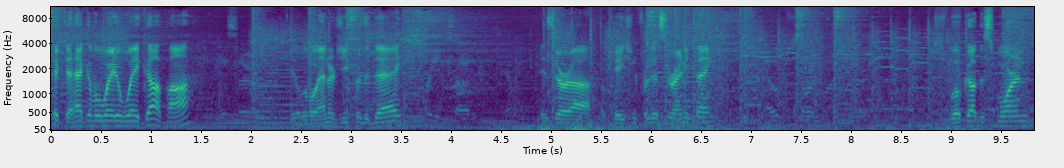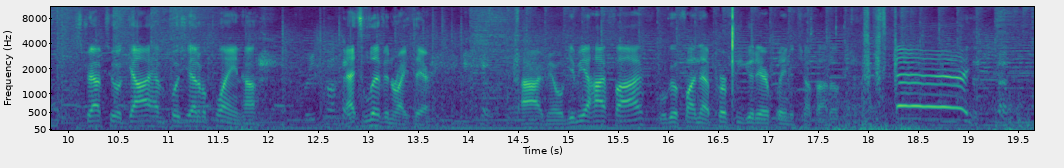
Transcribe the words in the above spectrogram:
Good morning. You picked a heck of a way to wake up, huh? Yes, sir. Get a little energy for the day. Pretty excited. Is there a occasion for this or anything? Nope, just always wanted to Just woke up this morning, strapped to a guy, having pushed you out of a plane, huh? Pretty. That's living right there. All right, man. Well, give me a high five. We'll go find that perfectly good airplane to jump out of. Hey!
